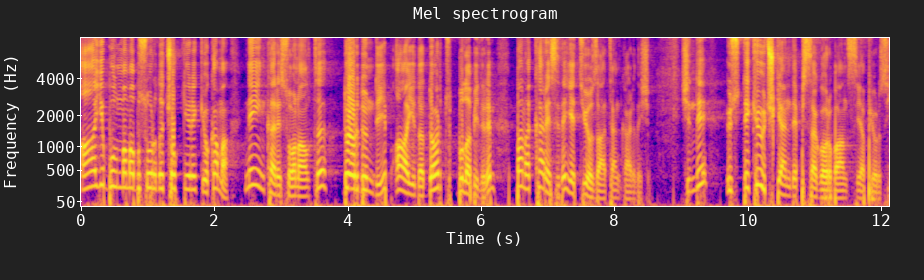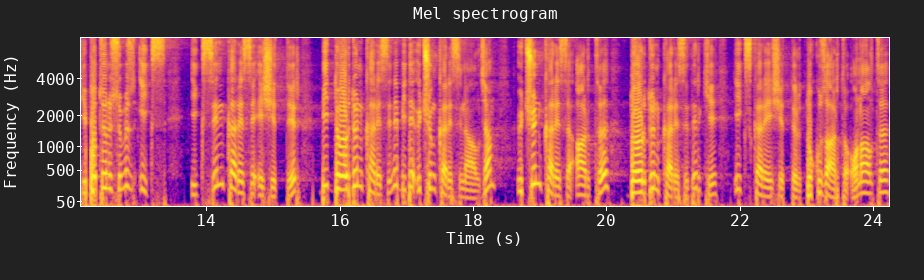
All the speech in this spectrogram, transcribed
A'yı bulmama bu soruda çok gerek yok ama neyin karesi 16? 4'ün deyip A'yı da 4 bulabilirim. Bana karesi de yetiyor zaten kardeşim. Şimdi üstteki üçgende Pisagor bağıntısı yapıyoruz. Hipotenüsümüz x. x'in karesi eşittir. Bir 4'ün karesini bir de 3'ün karesini alacağım. 3'ün karesi artı 4'ün karesidir ki x kare eşittir 9 artı 16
